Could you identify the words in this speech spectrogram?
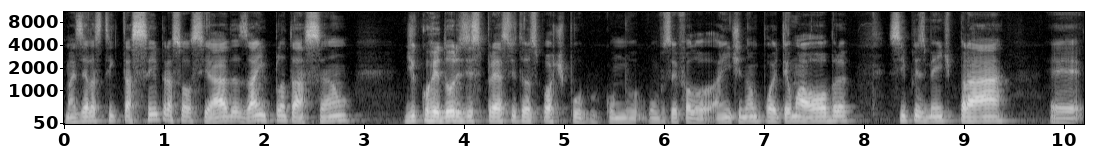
mas elas têm que estar sempre associadas à implantação de corredores expressos de transporte público, como, como você falou. A gente não pode ter uma obra simplesmente para é,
